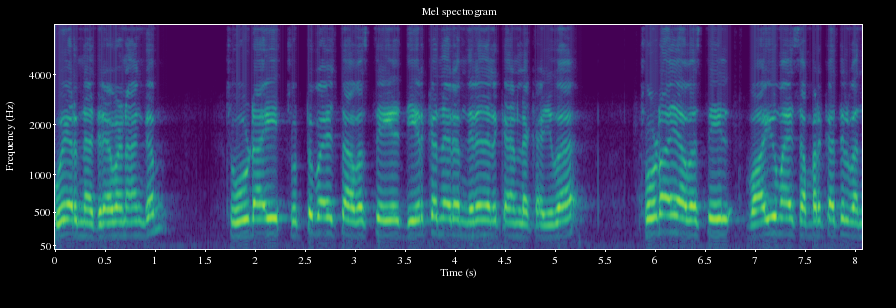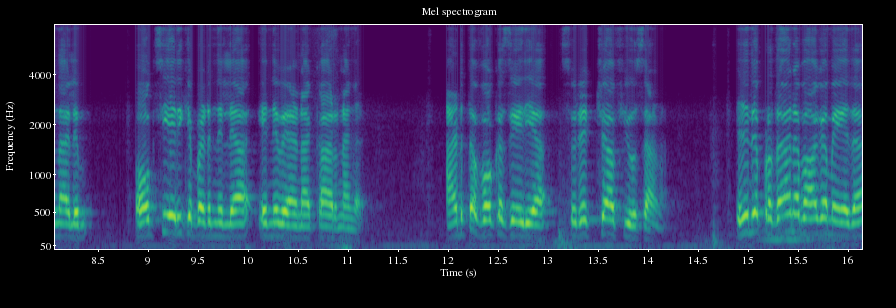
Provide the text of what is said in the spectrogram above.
ഉയർന്ന ദ്രവണാങ്കം ചൂടായി ചുട്ടുപഴുത്ത അവസ്ഥയിൽ ദീർഘനേരം നിലനിൽക്കാനുള്ള കഴിവ് ചൂടായ അവസ്ഥയിൽ വായുമായ സമ്പർക്കത്തിൽ വന്നാലും ഓക്സീകരിക്കപ്പെടുന്നില്ല എന്നിവയാണ് കാരണങ്ങൾ. അടുത്ത ഫോക്കസ് ഏരിയ സുരക്ഷാ ഫ്യൂസാണ് ഇതിന്റെ പ്രധാന ഭാഗം ഏത്?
